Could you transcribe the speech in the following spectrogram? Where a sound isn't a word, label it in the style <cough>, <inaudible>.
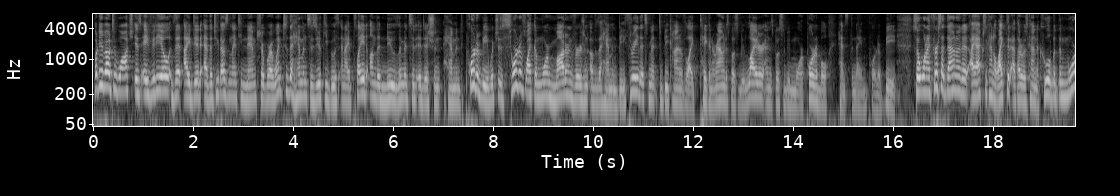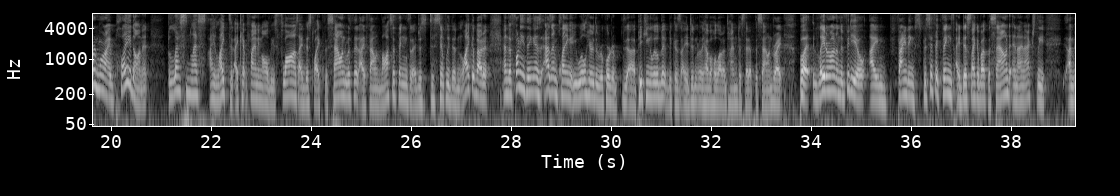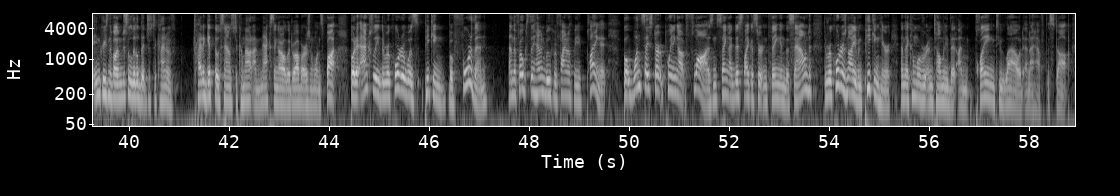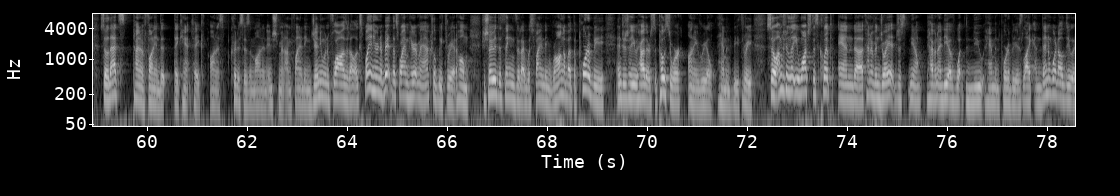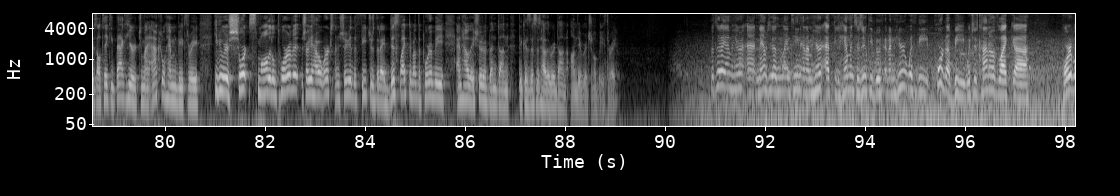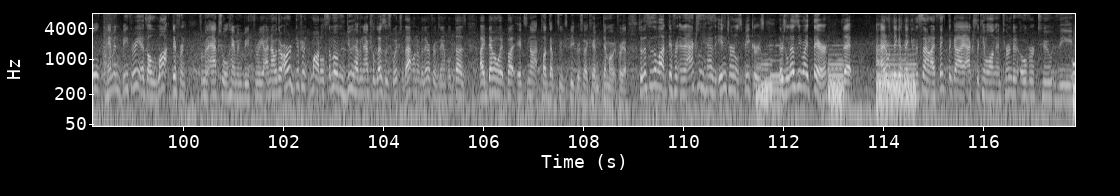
What you're about to watch is a video that I did at the 2019 NAMM show where I went to the Hammond Suzuki booth and I played on the new limited edition Hammond Porta B, which is sort of like a more modern version of the Hammond B3 that's meant to be kind of like taken around. It's supposed to be lighter and it's supposed to be more portable, hence the name Porta B. So when I first sat down on it, I actually kind of liked it. I thought it was kind of cool, but the more and more I played on it, the less and less I liked it. I kept finding all these flaws. I disliked the sound with it. I found lots of things that I just, just simply didn't like about it. And the funny thing is, as I'm playing it, you will hear the recorder uh, peaking a little bit because I didn't really have a whole lot of time to set up the sound right. But later on in the video, I'm finding specific things I dislike about the sound, and I'm actually I'm increasing the volume just a little bit just to kind of try to get those sounds to come out. I'm maxing out all the drawbars in one spot. But it actually, the recorder was peaking before then, and the folks at the Hammond booth were fine with me playing it. But once I start pointing out flaws and saying I dislike a certain thing in the sound, the recorder's not even peaking here, and they come over and tell me that I'm playing too loud and I have to stop. So that's kind of funny that they can't take honest criticism on an instrument. I'm finding genuine flaws that I'll explain here in a bit. That's why I'm here at my actual B3 at home, to show you the things that I was finding wrong about the Porta B, and to show you how they're supposed to work on a real Hammond B3. So I'm just gonna let you watch this clip and uh, kind of enjoy it, just, you know, have an idea of what the new Hammond Porta B is like, and then what I'll do is I'll take you back here to my actual Hammond B3, give you a short, small little tour of it, show you how it works, and show you the features that I disliked about the Porta B and how they should have been done because this is how they were done on the original B3. So today I'm here at NAMM 2019 and I'm here at the Hammond Suzuki booth and I'm here with the Porta B, which is kind of like uh, portable Hammond B3. It's a lot different from an actual Hammond B3. I know there are different models. Some of them do have an actual Leslie switch. That one over there, for example, does. I demo it, but it's not plugged up to a speaker, so I couldn't demo it for you. So this is a lot different, and it actually has internal speakers. There's a Leslie right there that I don't think it's making the sound. I think the guy actually came along and turned it over to the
